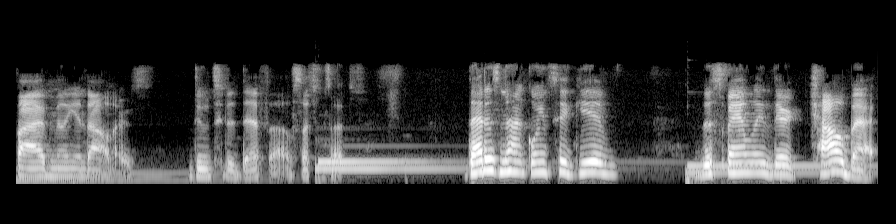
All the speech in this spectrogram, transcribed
$5 million due to the death of such and such. That is not going to give this family their child back.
